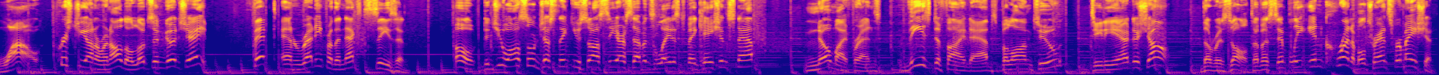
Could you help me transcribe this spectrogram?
Wow, Cristiano Ronaldo looks in good shape, fit and ready for the next season. Oh, did you also just think you saw CR7's latest vacation snap? No, my friends, these defined abs belong to Didier Deschamps, the result of a simply incredible transformation.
